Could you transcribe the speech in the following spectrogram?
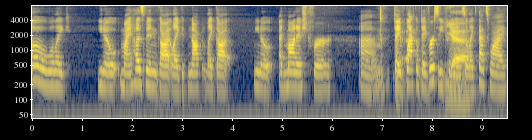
oh well, like you know, my husband got like knocked like got you know admonished for um di- lack of diversity training Yeah. so like that's why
